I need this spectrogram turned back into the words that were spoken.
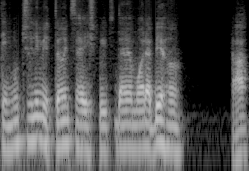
tem muitos limitantes a respeito da memória BRAM, tá?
